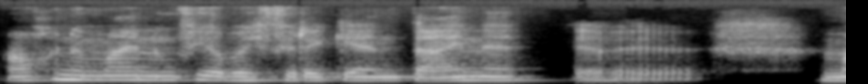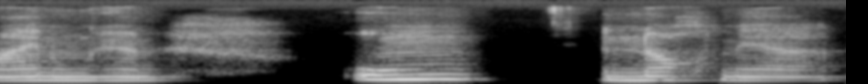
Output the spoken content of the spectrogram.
auch eine Meinung für, aber ich würde gerne deine äh, Meinung hören, um noch mehr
